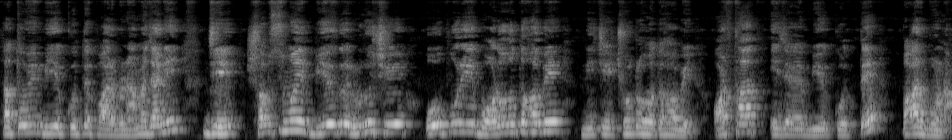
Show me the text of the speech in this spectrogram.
তা তুমি বিয়োগ করতে পারবে না। আমরা জানি যে সবসময় বিয়োগের রুল হচ্ছে, ওপরে বড় হতে হবে, নিচে ছোট হতে হবে। অর্থাৎ এই জায়গায় বিয়োগ করতে পারব না।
